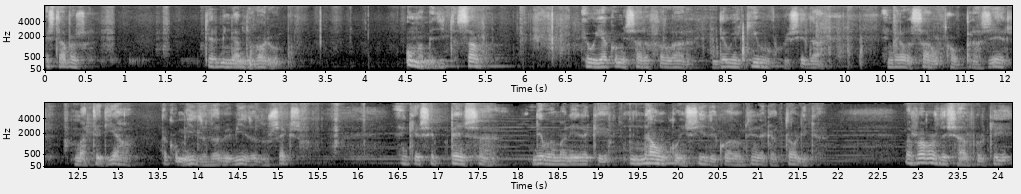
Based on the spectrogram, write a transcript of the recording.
Estamos terminando agora uma meditação. Eu ia começar a falar de um equívoco que se dá em relação ao prazer material da comida, da bebida, do sexo, em que se pensa de uma maneira que não coincide com a doutrina católica. Mas vamos deixar, porque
